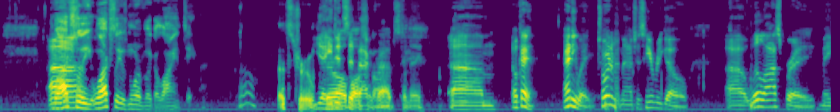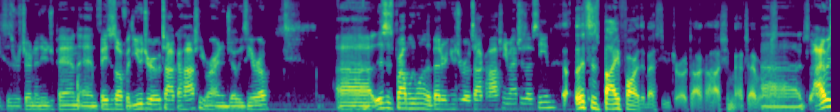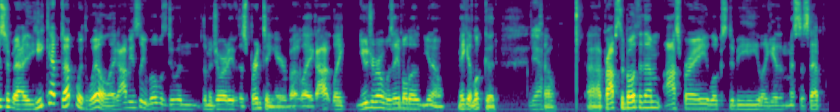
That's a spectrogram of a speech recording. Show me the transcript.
Well, Uh, actually, well, actually, it was more of like a lion tamer. that's true. yeah, They're he did all sit Boston back on. Crabs to me. Um, okay. Anyway, tournament matches. Here we go. Uh, Will Ospreay makes his return to New Japan and faces off with Yujiro Takahashi, Ryan and Joey's hero. Uh, this is probably one of the better Yujiro Takahashi matches I've seen. This is by far the best Yujiro Takahashi match I've ever seen. Uh, I was he kept up with Will. Like obviously, Will was doing the majority of the sprinting here, but like I, like Yujiro was able to you know make it look good. Yeah. So, uh, props to both of them. Ospreay looks to be like he hasn't missed a step.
